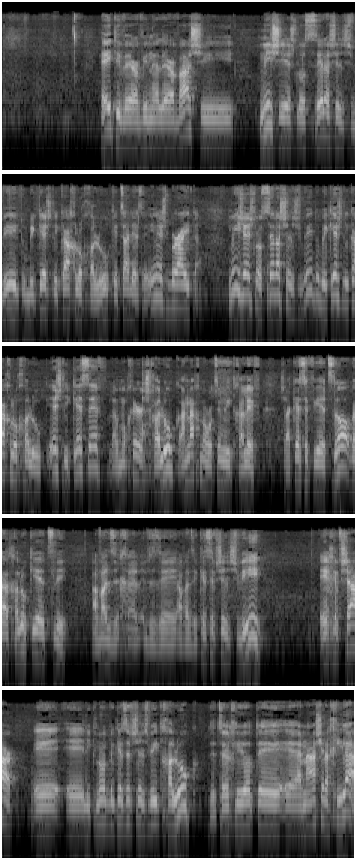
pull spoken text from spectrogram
הייתי וערבינה לרב אשי, מי שיש לו סלע של שביעית הוא ביקש לקח לו חלוק, כיצד יעשה? הנה יש ברייתא. מי שיש לו סלע של שביעית הוא ביקש לקח לו חלוק. יש לי כסף, למוכר יש חלוק, אנחנו רוצים להתחלף. שהכסף יהיה אצלו והחלוק יהיה אצלי. אבל זה, זה, אבל זה כסף של שביעית, איך אפשר אה, אה, לקנות בכסף של שביעית חלוק? זה צריך להיות אה, אה, הנאה של אכילה.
